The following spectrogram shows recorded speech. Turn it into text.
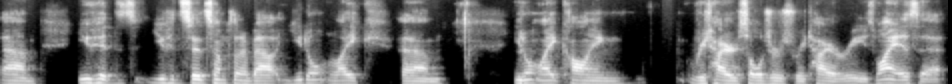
Um, you had you had said something about you don't like um, you don't like calling retired soldiers retirees. Why is that?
